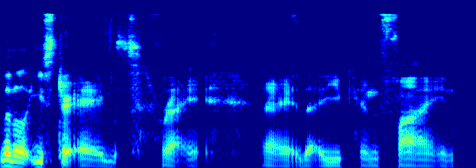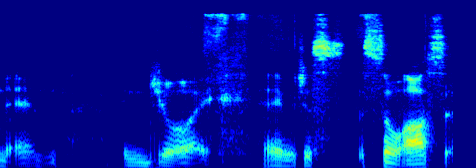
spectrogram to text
little Easter eggs, right, right, that you can find and enjoy which is so awesome.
